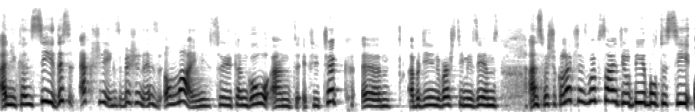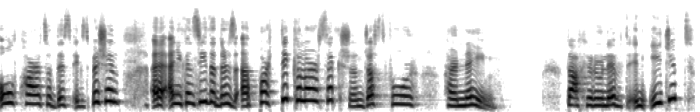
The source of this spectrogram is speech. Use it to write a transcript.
And you can see this actually exhibition is online. So you can go and if you check um, Aberdeen University Museums and Special Collections website, you'll be able to see all parts of this exhibition. Uh, and you can see that there's a particular section just for her name. Tahiru lived in Egypt.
